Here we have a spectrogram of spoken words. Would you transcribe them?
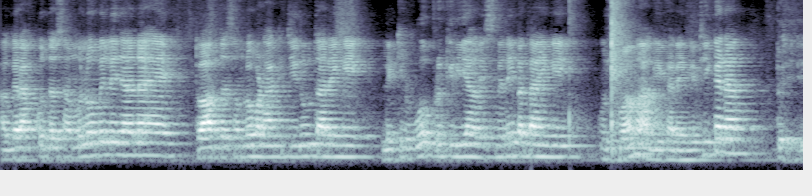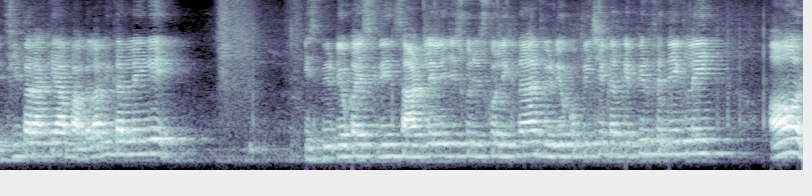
अगर आपको दशमलव में ले जाना है तो आप दशमलव बढ़ा के ज़ीरो उतारेंगे, लेकिन वो प्रक्रिया हम इसमें नहीं बताएँगे उसको हम आगे करेंगे, ठीक है ना? तो इसी तरह के आप अगला भी कर लेंगे। इस वीडियो का स्क्रीन शॉट ले लीजिए जिसको जिसको लिखना है, वीडियो को पीछे करके फिर से देख लें। और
